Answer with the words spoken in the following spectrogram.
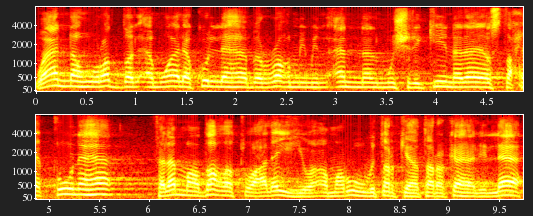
وأنه رد الأموال كلها بالرغم من أن المشركين لا يستحقونها فلما ضغطوا عليه وأمروه بتركها تركها لله.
